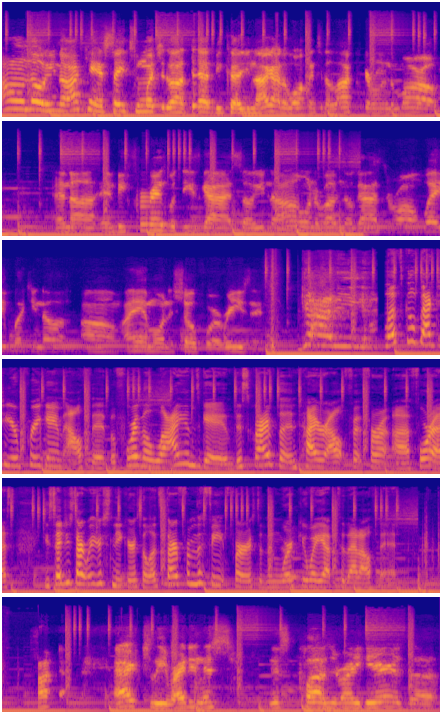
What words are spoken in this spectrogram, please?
I don't know. You know, I can't say too much about that because you know I got to walk into the locker room tomorrow and uh, and be friends with these guys. So you know, I don't want to rub no guys the wrong way, but you know, um, I am on the show for a reason. Got it. Let's go back to your pregame outfit before the Lions game. Describe the entire outfit for uh, for us. You said you start with your sneakers, so let's start from the feet first, and then work your way up to that outfit. actually, right in this this closet right here is a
